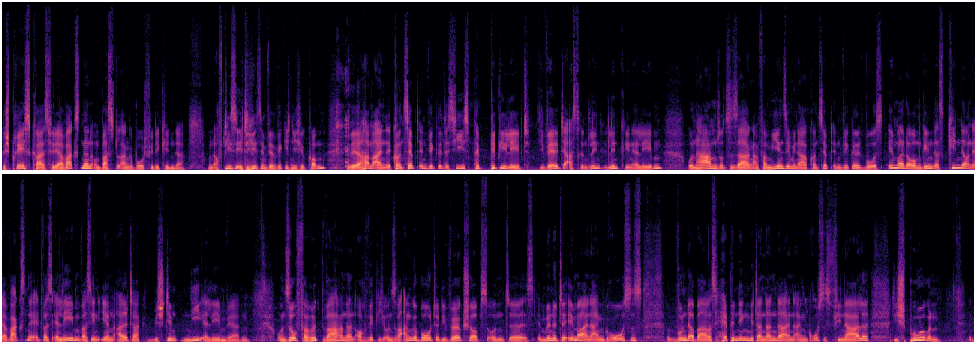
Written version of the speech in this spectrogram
Gesprächskreis für die Erwachsenen und Bastelangebot für die Kinder. Und auf diese Idee sind wir wirklich nicht gekommen. Wir haben ein Konzept entwickelt, das hieß Pippi lebt, die Welt der Astrid Lindgren erleben und haben sozusagen ein Familienseminarkonzept entwickelt, wo es immer darum ging, dass Kinder und Erwachsene etwas erleben, was sie in ihrem Alltag bestimmt nie erleben werden. Und so verrückt waren dann auch wirklich unsere Angebote, die Workshops und äh, es mündete immer in ein großes, wunderbares Happening miteinander, in ein großes Finale. Die Spuren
